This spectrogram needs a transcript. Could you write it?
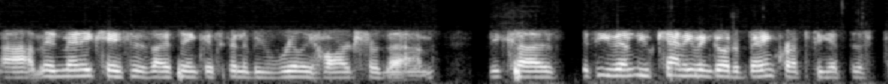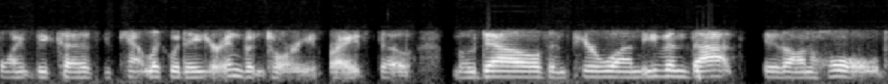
Um, in many cases, I think it's going to be really hard for them because it's even you can't even go to bankruptcy at this point because you can't liquidate your inventory, right? So Modell's and Pier One, even that is on hold.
